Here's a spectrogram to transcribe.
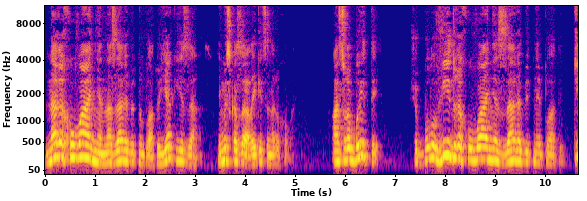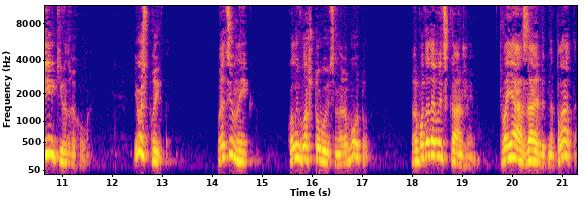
нарахування на заробітну плату, як є зараз. І ми сказали, яке це нарахування. А зробити, щоб було відрахування заробітної плати. Тільки відрахування. І ось приклад. Працівник, коли влаштовується на роботу, роботодавець каже твоя заробітна плата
